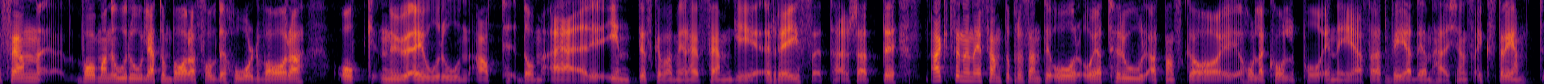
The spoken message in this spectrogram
Sen var man orolig att de bara sålde hårdvara och nu är oron att de är, inte ska vara med i det här 5G-racet här. Så att eh, aktien är 15 procent i år och jag tror att man ska eh, hålla koll på Enea för att vdn här känns extremt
